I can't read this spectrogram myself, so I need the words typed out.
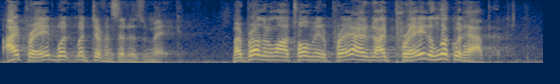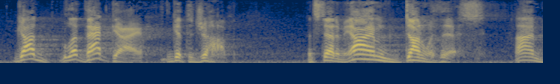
I prayed. What, what difference does it make? My brother in law told me to pray. I, I prayed, and look what happened. God let that guy get the job instead of me. I'm done with this. I'm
